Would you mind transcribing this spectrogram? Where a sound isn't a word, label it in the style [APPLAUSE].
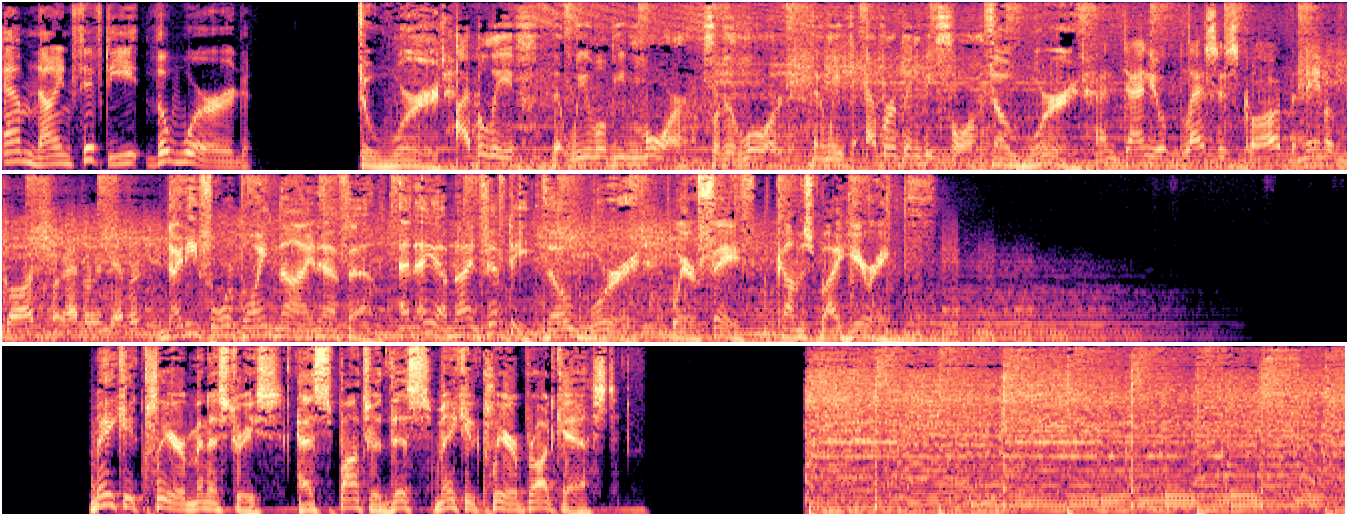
M950, The Word. The Word. I believe that we will be more for the Lord than we've ever been before. The Word. And Daniel blesses God, the name of God, forever and ever. 94.9 FM and AM 950. The Word, where faith comes by hearing. Make It Clear Ministries has sponsored this Make It Clear broadcast.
